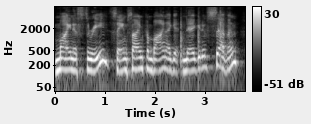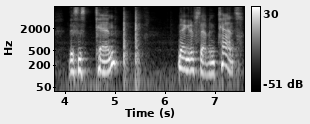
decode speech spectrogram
minus 3, same sign combined, I get negative 7. This is 10, negative 7 tenths.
